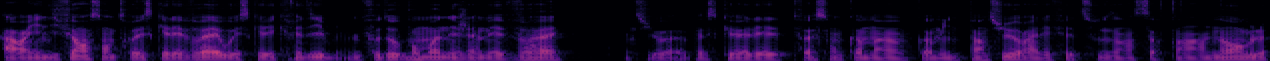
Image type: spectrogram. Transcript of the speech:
Alors, il y a une différence entre est-ce qu'elle est vraie ou est-ce qu'elle est crédible. Une photo, pour moi, n'est jamais vraie. Tu vois, parce qu'elle est de toute façon comme, un, comme une peinture, elle est faite sous un certain angle.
